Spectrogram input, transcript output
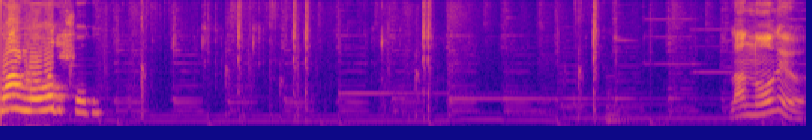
Lan lava düşüyordum. Lan ne oluyor?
